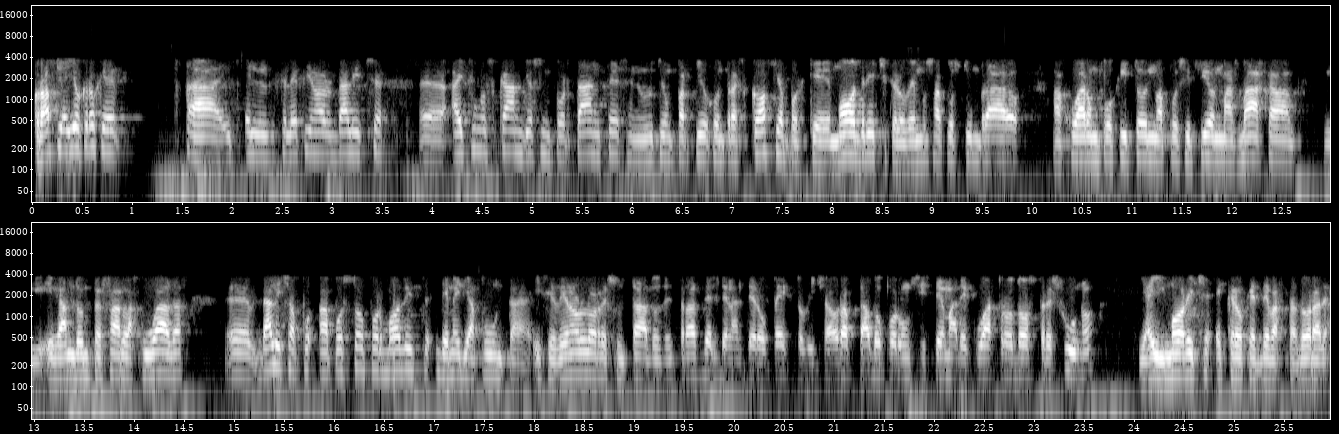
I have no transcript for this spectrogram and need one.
Croacia, yo creo que ah, el seleccionador Dalic eh, ha hecho unos cambios importantes en el último partido contra Escocia porque Modric, que lo vemos acostumbrado a jugar un poquito en una posición más baja, llegando a empezar las jugadas, eh, Dalic ap- apostó por Modric de media punta y se vieron los resultados detrás del delantero Pektovic. Ahora optado por un sistema de 4-2-3-1 y ahí Modric eh, creo que es devastadora,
